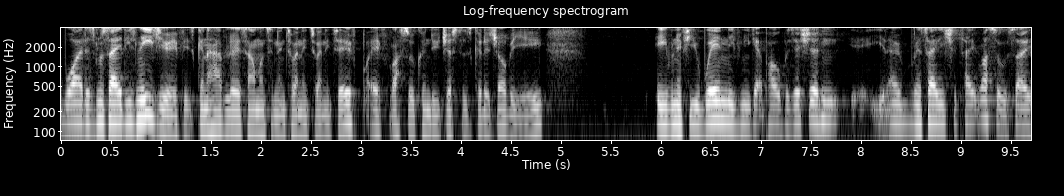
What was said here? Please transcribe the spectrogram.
why does Mercedes need you if it's going to have Lewis Hamilton in 2022? If, if Russell can do just as good a job as you, even if you win, even if you get pole position, you know Mercedes should take Russell. So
